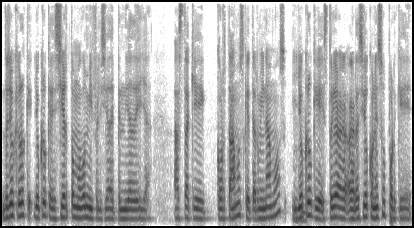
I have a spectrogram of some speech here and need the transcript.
Entonces yo creo que, yo creo que de cierto modo mi felicidad dependía de ella. Hasta que cortamos, que terminamos, y yo creo que estoy agra- agradecido con eso porque,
